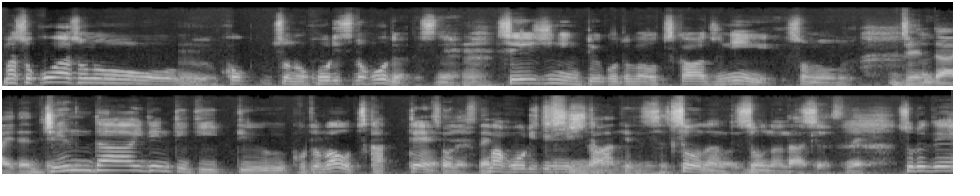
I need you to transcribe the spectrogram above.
まあそこはその、こその法律の方ではですね、うん性自認という言葉を使わずに、その、ジェンダーアイデンティティ。ジェンダーアイデンティティっていう言葉を使って、そうですね。まあ法律にしたわけです。そうなんです、そうなんです。ですね。それで、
